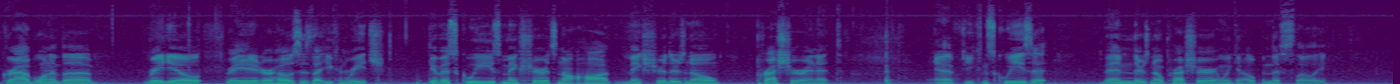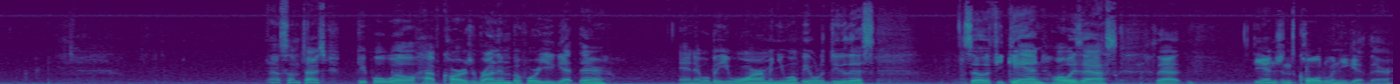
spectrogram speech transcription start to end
grab one of the radio radiator hoses that you can reach. Give it a squeeze, make sure it's not hot, make sure there's no pressure in it. And if you can squeeze it, then there's no pressure and we can open this slowly. Now sometimes people will have cars running before you get there and it will be warm and you won't be able to do this. So if you can, always ask that the engine's cold when you get there.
